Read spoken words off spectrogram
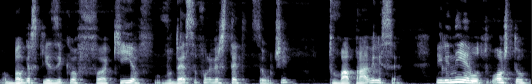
български язик в Киев, в Одеса, в университетите се учи. Това прави ли се? Или ние от, още от,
